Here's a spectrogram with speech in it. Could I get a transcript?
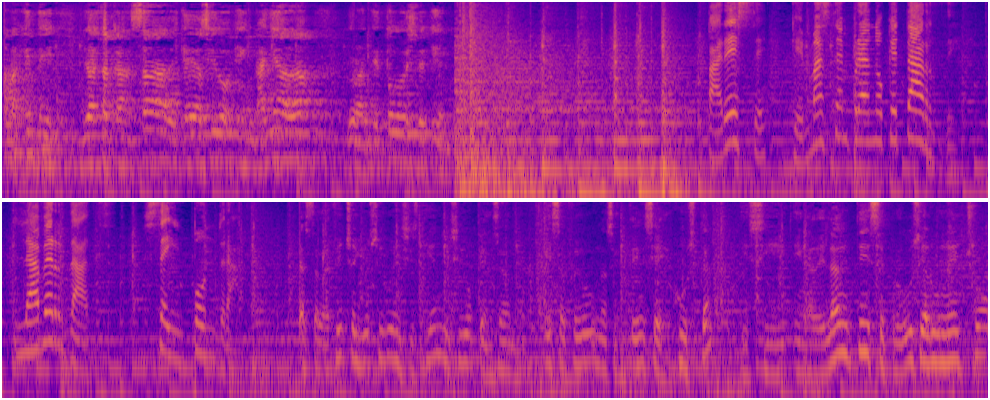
La gente ya está cansada de que haya sido engañada durante todo este tiempo. Parece que más temprano que tarde, la verdad se impondrá. Hasta la fecha yo sigo insistiendo y sigo pensando, esa fue una sentencia injusta y si en adelante se produce algún hecho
